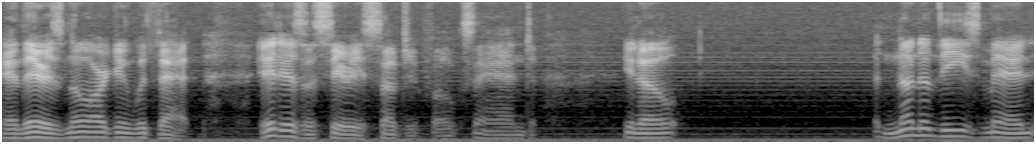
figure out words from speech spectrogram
And there is no arguing with that. It is a serious subject, folks. And, you know, none of these men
